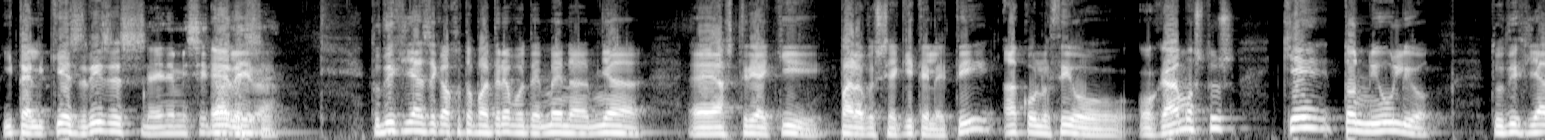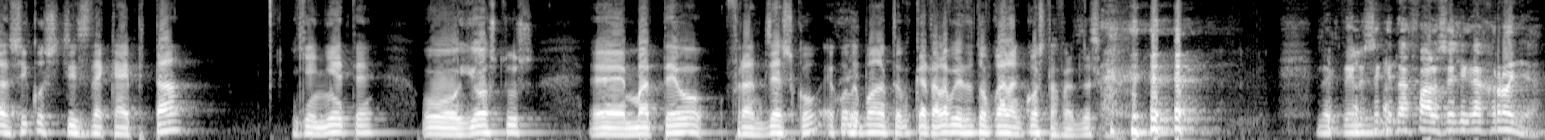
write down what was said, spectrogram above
Ιταλικές ρίζες Ναι, είναι μισή Ιταλίδα. Το 2018 παντρεύονται με μια ε, αυστριακή παραδοσιακή τελετή. Ακολουθεί ο, ο γάμος τους και τον Ιούλιο του 2020 στις 17 γεννιέται ο γιος τους ε, Ματέο Φραντζέσκο. Εγώ δεν μπορώ να το καταλάβω γιατί δεν το βγάλαν Κώστα Φραντζέσκο. Να εκτελούσε και τα φάουλ σε λίγα χρόνια.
